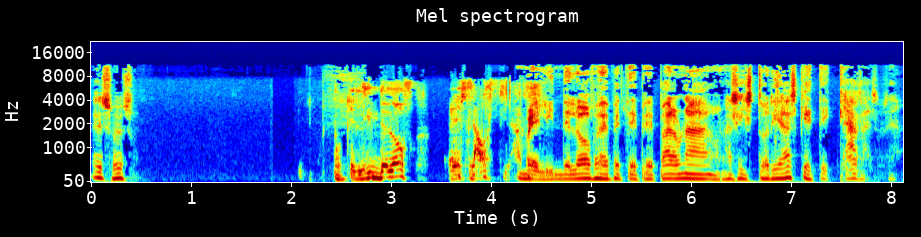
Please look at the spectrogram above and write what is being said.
Eso, eso. Porque Lindelof es la hostia. Hombre, Lindelof eh, te prepara una- unas historias que te cagas. O sea,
